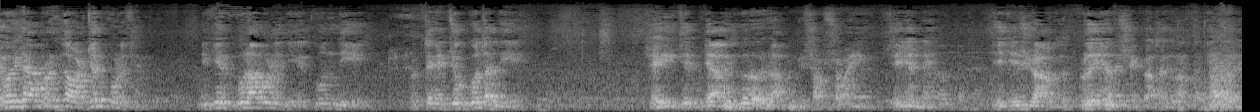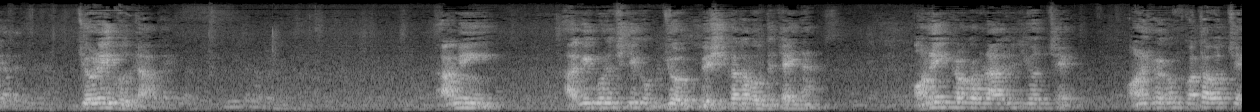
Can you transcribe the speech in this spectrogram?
এবং এটা আপনারা কিন্তু অর্জন করেছেন। নিজের গুণাবলী দিয়ে, গুণ দিয়ে, প্রত্যেকের যোগ্যতা দিয়ে। সেই যে আপনাকে সবসময় সেই জন্য আমি আগে বলেছি যে খুব বেশি কথা বলতে চাই না। অনেক রকম রাজনীতি হচ্ছে, অনেক রকম কথা হচ্ছে।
